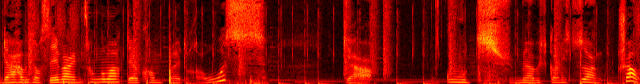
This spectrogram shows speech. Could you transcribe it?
da habe ich auch selber einen Song gemacht, der kommt bald raus. Ja, gut, mehr habe ich gar nicht zu sagen. Ciao.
